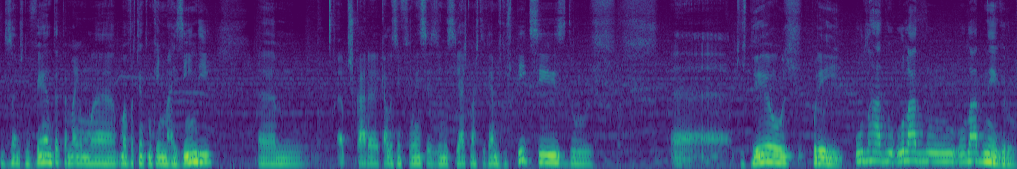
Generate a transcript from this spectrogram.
dos anos 90, também uma, uma vertente um bocadinho mais indie, um, a buscar aquelas influências iniciais que nós tivemos dos Pixies, dos, uh, dos Deus, por aí. O lado, o lado, o lado negro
